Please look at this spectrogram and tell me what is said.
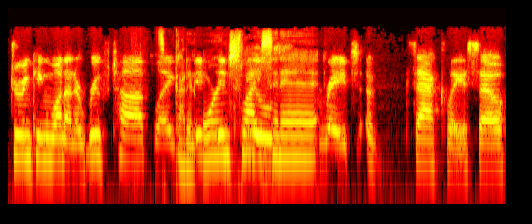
drinking one on a rooftop. Like it's got an it, orange it slice in it. Great, exactly. So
